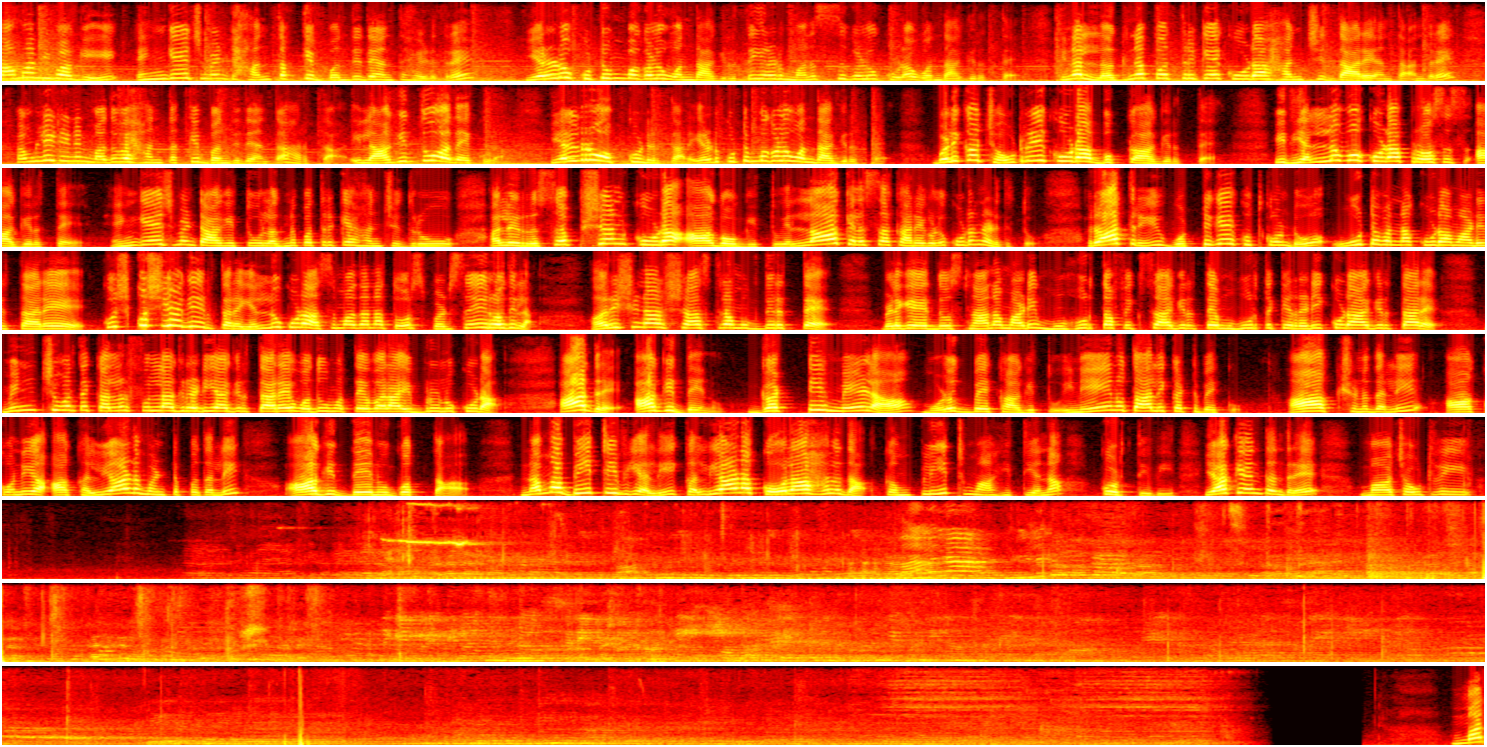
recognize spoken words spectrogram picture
ಸಾಮಾನ್ಯವಾಗಿ ಎಂಗೇಜ್ಮೆಂಟ್ ಹಂತಕ್ಕೆ ಬಂದಿದೆ ಅಂತ ಹೇಳಿದ್ರೆ ಎರಡು ಕುಟುಂಬಗಳು ಒಂದಾಗಿರುತ್ತೆ, ಎರಡು ಮನಸ್ಸುಗಳು ಕೂಡ ಒಂದಾಗಿರುತ್ತೆ. ಇನ್ನ ಲಗ್ನ ಪತ್ರಿಕೆ ಕೂಡ ಹಂಚಿದ್ದಾರೆ ಅಂತ ಅಂದ್ರೆ ಕಂಪ್ಲೀಟ್ ಇನ್ನೇನು ಮದುವೆ ಹಂತಕ್ಕೆ ಬಂದಿದೆ ಅಂತ ಅರ್ಥ. ಇಲ್ಲಾಗಿದ್ದು ಅದೇ ಕೂಡ. ಎಲ್ಲರೂ ಒಪ್ಕೊಂಡಿರ್ತಾರೆ, ಎರಡು ಕುಟುಂಬಗಳು ಒಂದಾಗಿರುತ್ತೆ. ಬಳಿಕ ಚೌಟ್ರಿ ಕೂಡ ಬುಕ್ ಆಗಿರುತ್ತೆ. ಇದೆಲ್ಲವೂ ಕೂಡ ಪ್ರೋಸೆಸ್ ಆಗಿರುತ್ತೆ. ಎಂಗೇಜ್ಮೆಂಟ್ ಆಗಿತ್ತು ಲಗ್ನ ಪತ್ರಿಕೆ ಹಂಚಿದ್ರು, ಅಲ್ಲಿ ರಿಸೆಪ್ಷನ್ ಕೂಡ ಆಗೋಗಿತ್ತು, ಎಲ್ಲಾ ಕೆಲಸ ಕಾರ್ಯಗಳು ಕೂಡ ನಡೆದಿತ್ತು. ರಾತ್ರಿ ಒಟ್ಟಿಗೆ ಕುತ್ಕೊಂಡು ಊಟವನ್ನ ಕೂಡ ಮಾಡಿರ್ತಾರೆ, ಖುಷಿ ಖುಷಿಯಾಗಿ ಇರ್ತಾರೆ, ಎಲ್ಲೂ ಕೂಡ ಅಸಮಾಧಾನ ತೋರ್ಸ್ಪಡಿಸೇ ಇರೋದಿಲ್ಲ. ಅರಿಶಿಣ ಶಾಸ್ತ್ರ ಮುಗ್ದಿರುತ್ತೆ, ಬೆಳಗ್ಗೆ ಎದ್ದು ಸ್ನಾನ ಮಾಡಿ ಮುಹೂರ್ತ ಫಿಕ್ಸ್ ಆಗಿರುತ್ತೆ, ಮುಹೂರ್ತಕ್ಕೆ ರೆಡಿ ಕೂಡ ಆಗಿರ್ತಾರೆ, ಮಿಂಚುವಂತೆ ಕಲರ್ಫುಲ್ ಆಗಿ ರೆಡಿ ಆಗಿರ್ತಾರೆ, ವಧು ಮತ್ತೆ ವರ ಇಬ್ರು ಕೂಡ. ಆದ್ರೆ ಆಗಿದ್ದೇನು, ಗಟ್ಟಿ ಮೇಳ ಮೊಳಗ್ಬೇಕಾಗಿತ್ತು, ಇನ್ನೇನು ತಾಲಿ ಕಟ್ಟಬೇಕು? ಆ ಕ್ಷಣದಲ್ಲಿ, ಆ ಕೊನೆಯ, ಆ ಕಲ್ಯಾಣ ಮಂಟಪದಲ್ಲಿ ಆಗಿದ್ದೇನು ಗೊತ್ತಾ? ನಮ್ಮ ಬಿ ಟಿವಿಯಲ್ಲಿ ಕಲ್ಯಾಣ ಕೋಲಾಹಲದ ಕಂಪ್ಲೀಟ್ ಮಾಹಿತಿಯನ್ನ ಕೊಡ್ತೀವಿ. ಯಾಕೆ ಅಂತಂದ್ರೆ ಚೌಟ್ರಿ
